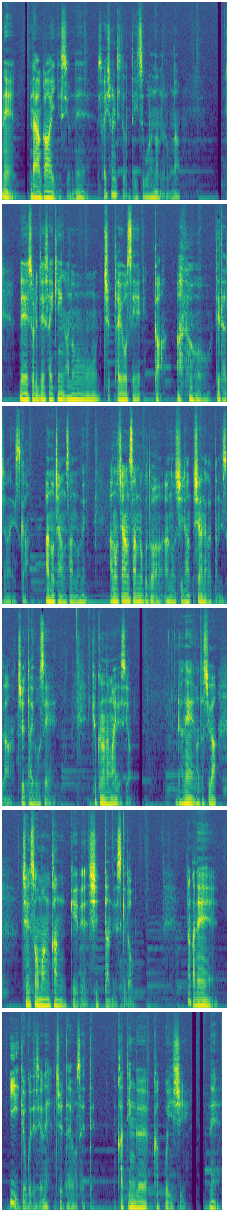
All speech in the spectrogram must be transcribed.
ね長いですよね。最初に出たのっていつ頃なんだろうな。でそれで最近あの多様性があの出たじゃないですか。あのちゃんさんのね。あのちゃんさんのことはあの知ら知らなかったんですが中多様性。曲の名前ですよ。これはね私がチェンソーマン関係で知ったんですけどなんかねいい曲ですよね中多様性って。カッティングかっこいいしね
